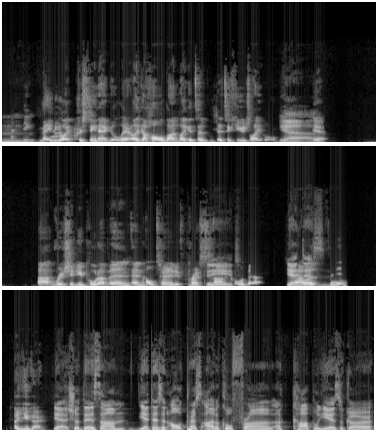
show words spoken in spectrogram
Mm. maybe so. like Christine Aguilera, like a whole bunch. Like it's a it's a huge label. Yeah. Yeah. Uh, Richard, you pulled up an, an alternative press Indeed. article about Yeah, our there's then. Oh, you go. Yeah, sure. There's um yeah, there's an alt press article from a couple years ago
